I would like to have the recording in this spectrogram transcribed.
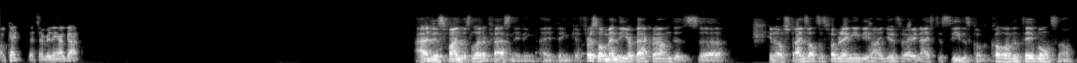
Okay, that's everything I've got. I just find this letter fascinating. I think, first of all, Mendy, your background is, uh, you know, Steinsaltz's Verbringing behind you. It's very nice to see. this Coca Cola on the table. So,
